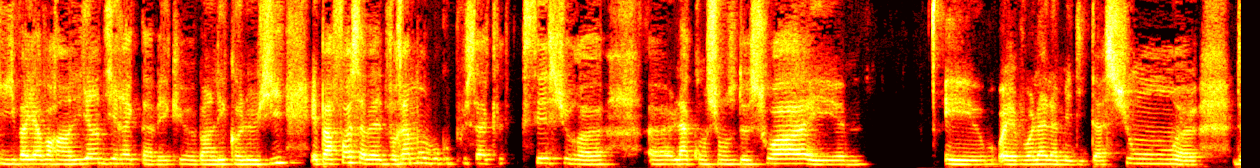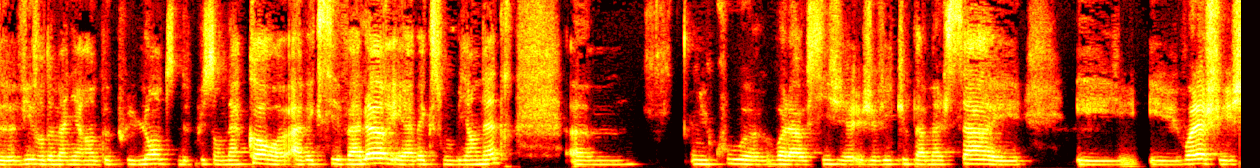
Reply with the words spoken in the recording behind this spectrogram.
il va y avoir un lien direct avec euh, ben, l'écologie et parfois ça va être vraiment beaucoup plus axé sur euh, euh, la conscience de soi et et, voilà la méditation, de vivre de manière un peu plus lente, de plus en accord avec ses valeurs et avec son bien-être. Du coup, euh, voilà aussi, j'ai vécu pas mal ça et, et, et voilà, je suis,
